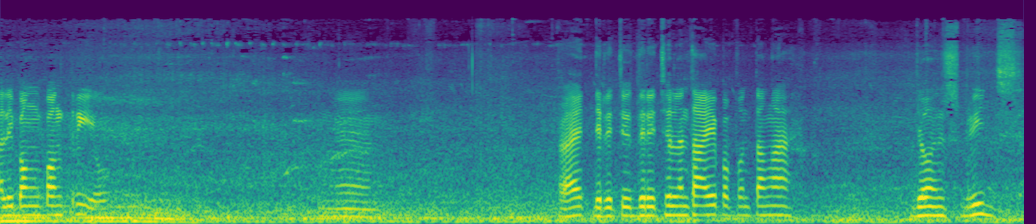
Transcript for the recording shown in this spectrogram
alibang pang tree oh. ayan. Right diretso diretso lang tayo papunta nga Jones Bridge.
